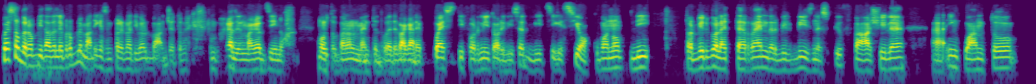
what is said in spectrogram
Questo però vi dà delle problematiche sempre relative al budget, perché se non pagate il magazzino, molto banalmente dovete pagare questi fornitori di servizi che si occupano di, tra virgolette, rendervi il business più facile eh, in quanto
